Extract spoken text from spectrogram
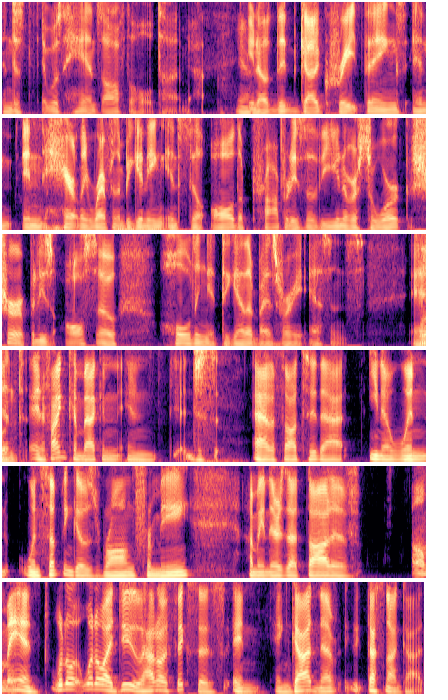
and just it was hands off the whole time. Yeah. You know, did God create things and inherently right from the beginning instill all the properties of the universe to work? Sure, but He's also holding it together by His very essence. Well, And and if I can come back and, and just add a thought to that, you know, when when something goes wrong for me, I mean, there's that thought of, oh man, what do what do I do? How do I fix this? And and God never. That's not God.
